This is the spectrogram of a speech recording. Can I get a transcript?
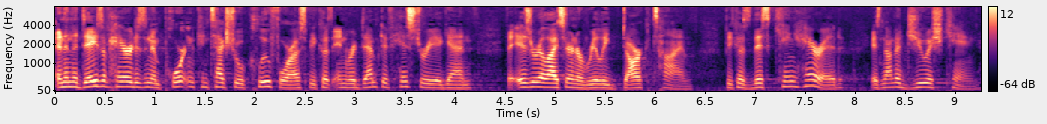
And in the days of Herod is an important contextual clue for us because in redemptive history, again, the Israelites are in a really dark time because this King Herod is not a Jewish king.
